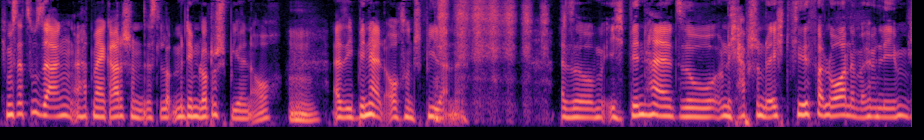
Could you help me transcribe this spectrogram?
ich muss dazu sagen, hat man ja gerade schon das mit dem Lottospielen auch. Mhm. Also ich bin halt auch so ein Spieler, ne? Also ich bin halt so, und ich habe schon echt viel verloren in meinem Leben.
